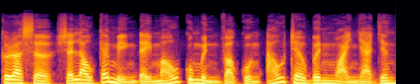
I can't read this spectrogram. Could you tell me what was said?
Crusher sẽ lau cái miệng đầy máu của mình vào quần áo treo bên ngoài nhà dân.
